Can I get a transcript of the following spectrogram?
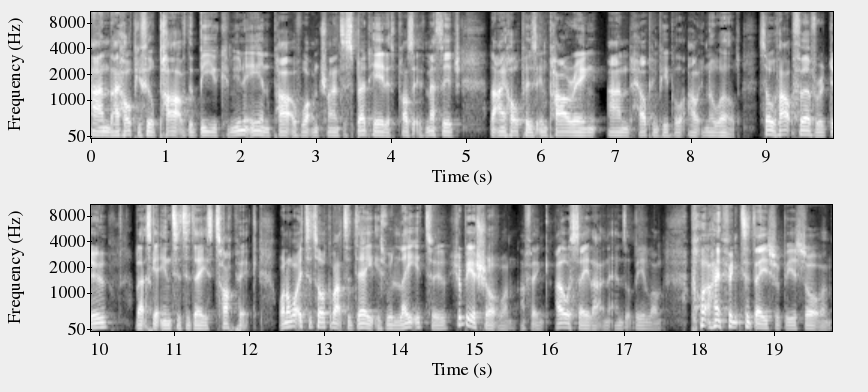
And I hope you feel part of the BU community and part of what I'm trying to spread here, this positive message that I hope is empowering and helping people out in the world. So without further ado, let's get into today's topic. What I wanted to talk about today is related to, should be a short one, I think. I always say that and it ends up being long, but I think today should be a short one.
